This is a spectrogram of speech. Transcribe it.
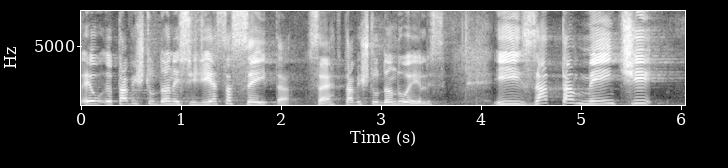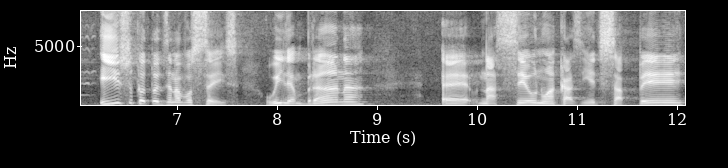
eu estava estudando esse dia essa seita, certo? Estava estudando eles. E exatamente isso que eu estou dizendo a vocês. William Brana é, nasceu numa casinha de sapê,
